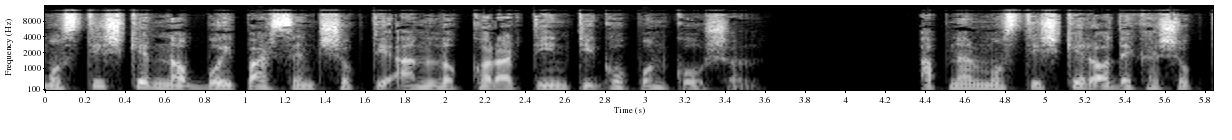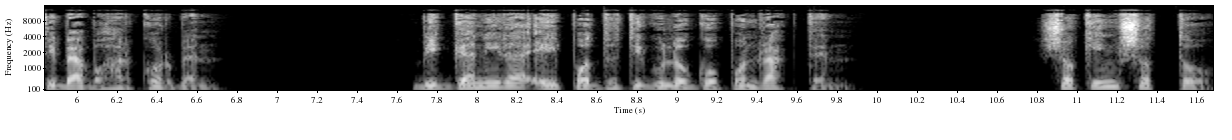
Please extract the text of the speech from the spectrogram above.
মস্তিষ্কের নব্বই পার্সেন্ট শক্তি আনলক করার তিনটি গোপন কৌশল। আপনার মস্তিষ্কের অদেখা শক্তি ব্যবহার করবেন। বিজ্ঞানীরা এই পদ্ধতিগুলো গোপন রাখতেন। শকিং সত্য।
